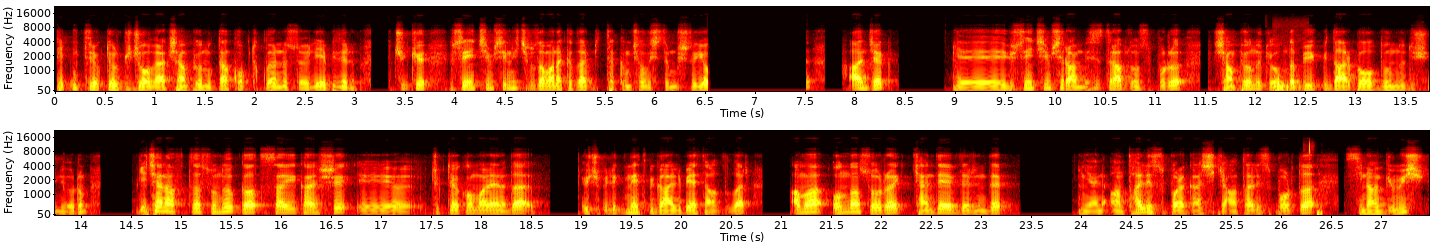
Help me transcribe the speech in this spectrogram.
teknik direktör gücü olarak şampiyonluktan koptuklarını söyleyebilirim. Çünkü Hüseyin Çimşir'in hiç bu zamana kadar bir takım çalıştırmışlığı yok. Ancak e, Hüseyin Çimşir hamlesi Trabzonspor'u şampiyonluk yolunda büyük bir darbe olduğunu düşünüyorum. Geçen hafta sonu Galatasaray'a karşı e, Türk Telekom Arena'da 3-1'lik net bir galibiyet aldılar. Ama ondan sonra kendi evlerinde yani Antalya Spor'a karşı ki Antalya Spor'da Sinan Gümüş,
